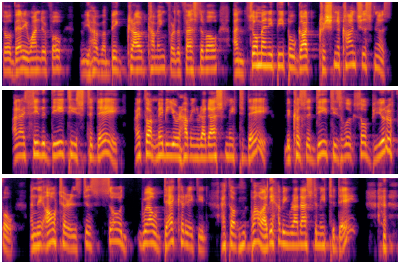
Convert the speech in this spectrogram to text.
So very wonderful. You have a big crowd coming for the festival, and so many people got Krishna consciousness. And I see the deities today. I thought maybe you're having Radhastami today because the deities look so beautiful and the altar is just so well decorated. I thought, wow, are they having Radhastami today?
